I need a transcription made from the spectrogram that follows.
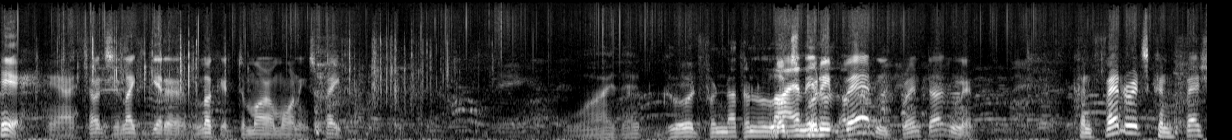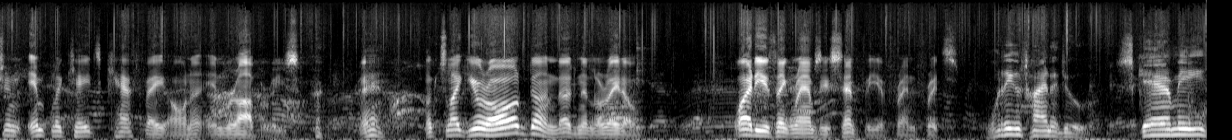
Here, yeah, I thought you'd like to get a look at tomorrow morning's paper. Why, that good for nothing Looks pretty bad in print, doesn't it? Confederate's confession implicates cafe owner in robberies. yeah, looks like you're all done, doesn't it, Laredo? Why do you think Ramsey sent for your friend Fritz? What are you trying to do? Scare me?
